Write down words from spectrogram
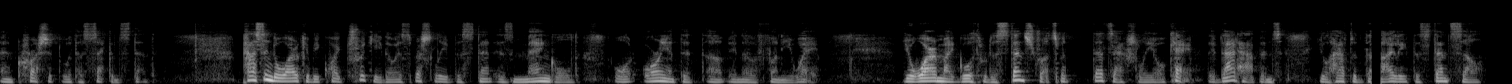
and crush it with a second stent. Passing the wire could be quite tricky though, especially if the stent is mangled or oriented uh, in a funny way. Your wire might go through the stent struts, but that's actually okay. If that happens, you'll have to dilate the stent cell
